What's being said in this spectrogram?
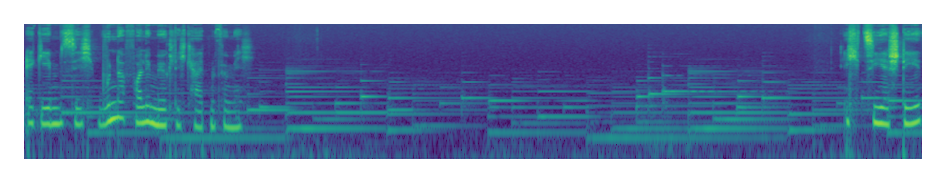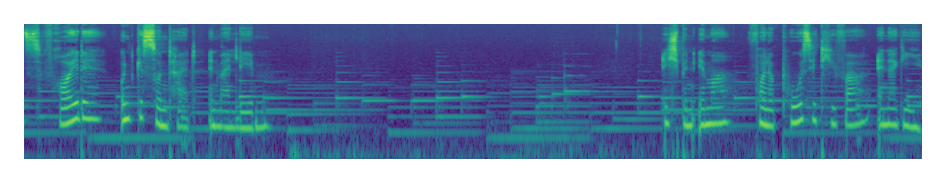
ergeben sich wundervolle Möglichkeiten für mich. Ich ziehe stets Freude und Gesundheit in mein Leben. Ich bin immer voller positiver Energie.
